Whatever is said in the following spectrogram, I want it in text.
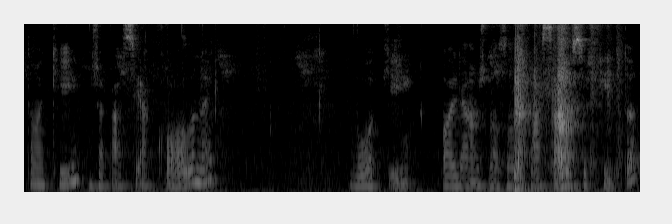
Então, aqui, já passei a cola, né? Vou aqui olhar onde nós vamos passar essa fita.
